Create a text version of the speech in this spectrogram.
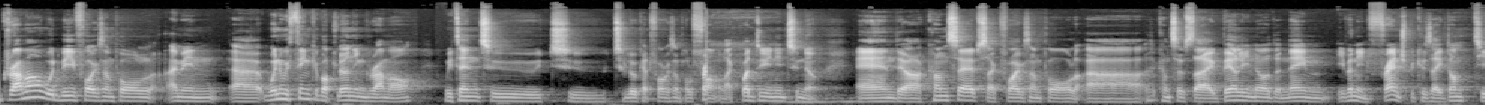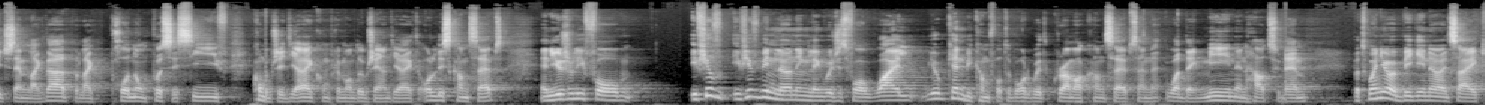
Grammar would be, for example, I mean, uh, when we think about learning grammar, we tend to to to look at, for example, from like what do you need to know and there are concepts like, for example, uh, concepts that I barely know the name, even in French, because I don't teach them like that, but like pronom possessif, objet direct, complément d'objet indirect, all these concepts. And usually for if you've if you've been learning languages for a while, you can be comfortable with grammar concepts and what they mean and how to them. But when you're a beginner, it's like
